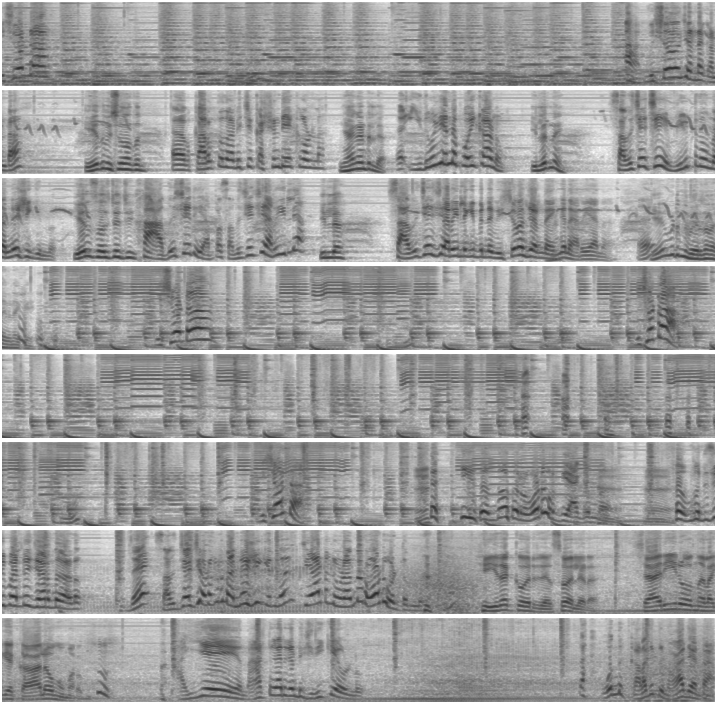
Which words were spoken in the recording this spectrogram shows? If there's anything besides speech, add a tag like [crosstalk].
വിശ്വേട്ടാ. ആ വിശ്വനാഥൻ ചേട്ടനെ കണ്ട? ഏത് വിശ്വനാഥൻ? കറുത്ത തടിച്ച് കഷണ്ടിയൊക്കെ ഉള്ള. ഞാൻ കണ്ടില്ല. ഇതുവഴി തന്നെ പോയി കാണും. ഇല്ലെന്നേ. സതുചേച്ചി വീട്ടിൽ നിന്ന് അന്വേഷിക്കുന്നു. ഏത് സതുചേച്ചി? അത് ശരി. അപ്പൊ സതുചേച്ചി അറിയില്ല. ഇല്ല. സതുചേച്ചി അറിയില്ലെങ്കിൽ പിന്നെ വിശ്വനാഥൻ ചേട്ടനെ എങ്ങനെ അറിയാനാ? എവിടുന്ന് വരുന്നതാ ഇവനൊക്കെ? വിശ്വട്ടാ. വിശ്വട്ടാ വിശ്വട്ടാ ഇതെന്തോ റോഡ് വൃത്തിയാക്കുന്നു. മുനിസിപ്പാലിറ്റി ചേർന്ന് കാണും. അതെ സതിചേച്ചി അവിടെ കിടന്ന് അന്വേഷിക്കുന്നു. ചേട്ടൻ ഇവിടെ നിന്ന് റോഡ് വെട്ടുന്നു. ഇതൊക്കെ ഒരു രസമല്ലടാ. ശരീരം ഒന്ന് ഇളകിയ കാലവും മറന്നു. അയ്യേ നാട്ടുകാർ കണ്ട് ചിരിക്കേ ഉള്ളൂ. ഒന്ന് കളഞ്ഞിട്ട് വാ ചേട്ടാ.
